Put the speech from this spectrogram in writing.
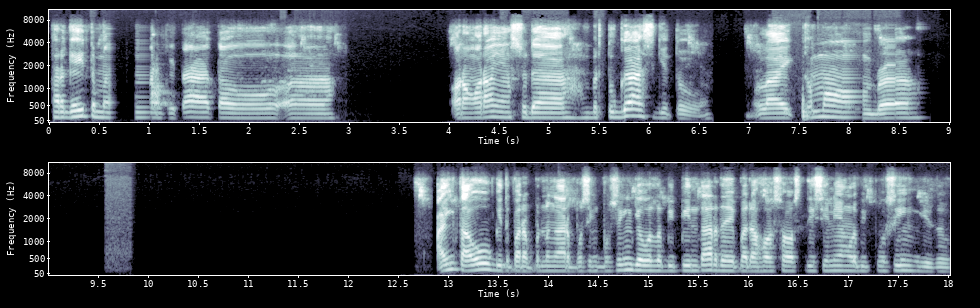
hargai teman-teman kita atau eh, orang-orang yang sudah bertugas gitu. Like come on bro Aing tahu gitu para pendengar pusing-pusing jauh lebih pintar daripada host-host di sini yang lebih pusing gitu.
